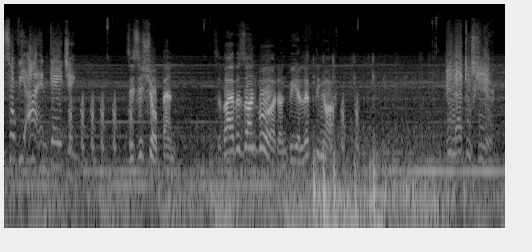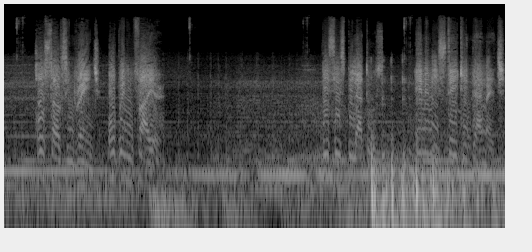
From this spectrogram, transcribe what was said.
So we are engaging. This is Chopin. Survivors on board and we are lifting off. Pilatus here. Hostiles in range. Opening fire. This is Pilatus. Enemies taking damage.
